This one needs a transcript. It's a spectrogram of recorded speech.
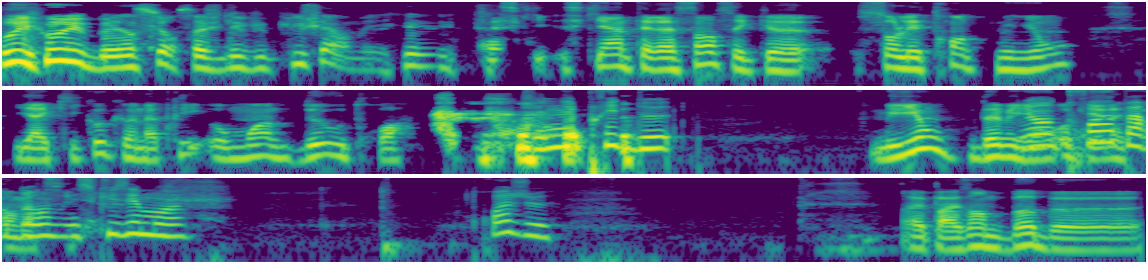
Oui, oui, bien sûr, ça je l'ai vu plus cher, mais Ce qui, ce qui est intéressant, c'est que sur les 30 millions, il y a Kiko qui en a pris au moins deux ou trois. J'en ai pris deux. Millions 2 millions. Non, ok, trois, d'accord, pardon. merci. Excusez-moi. Trois jeux. Ouais, par exemple, Bob, euh,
